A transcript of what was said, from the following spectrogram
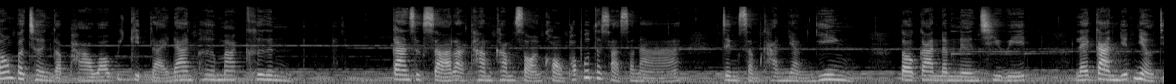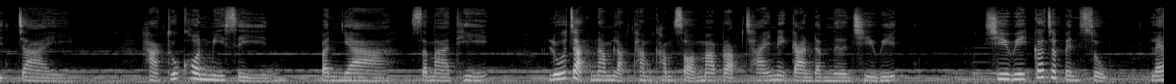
ต้องเผชิญกับภาวะวิกฤตหลายด้านเพิ่มมากขึ้น การศึกษาหลักธรรมคำสอนของพระพุทธศาสนา จึงสำคัญอย่างยิ่ง ต่อการดำเนินชีวิต และการยึดเหนี่ยวจิตใจ หากทุกคนมีศีล ปัญญา สมาธิ รู้จักนำหลักธรรมคำสอนมาปรับใช้ในการดำเนินชีวิต ชีวิตก็จะเป็นสุข และ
